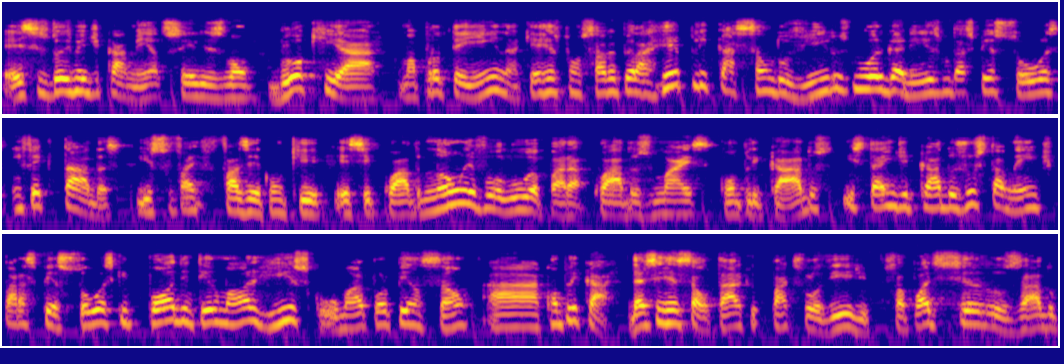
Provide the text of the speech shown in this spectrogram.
Esses dois medicamentos, eles vão bloquear uma proteína que é responsável pela replicação do vírus no organismo das pessoas infectadas. Isso vai fazer com que esse quadro não evolua para quadros mais complicados está indicado justamente para as pessoas que podem ter um maior risco, uma maior propensão a complicar. Deve-se ressaltar claro que o Paxlovid só pode ser usado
